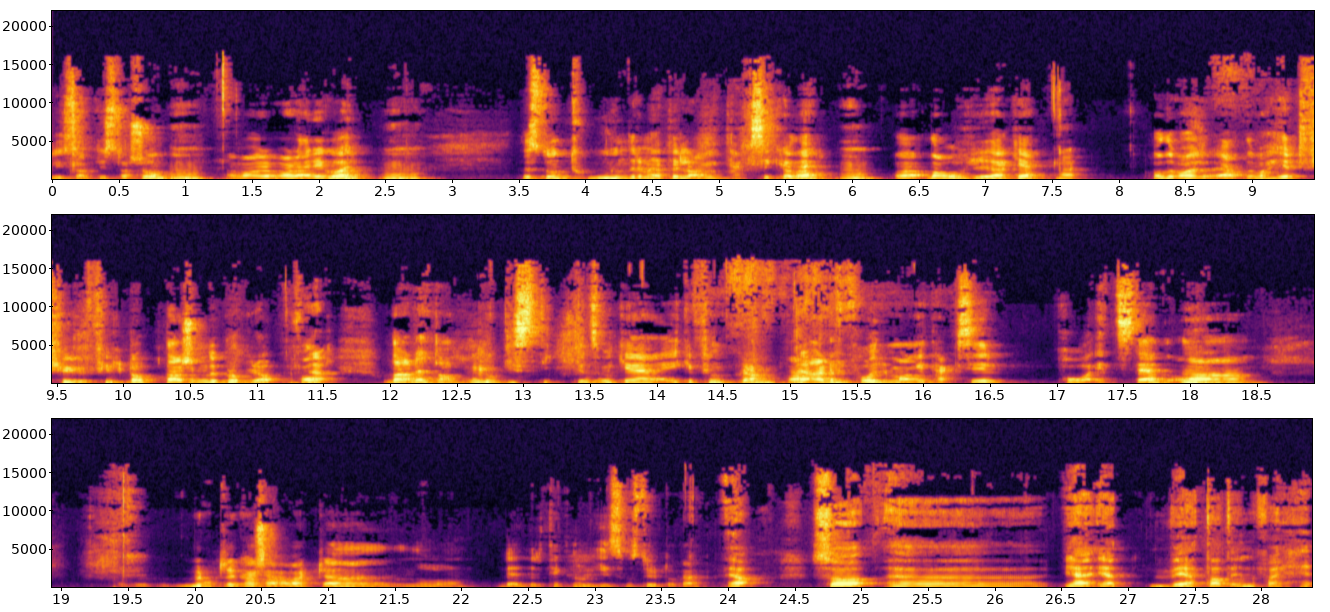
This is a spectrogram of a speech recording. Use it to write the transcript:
Lysaker stasjon. Jeg var, var der i går. Det sto en 200 meter lang taxikø der. Og da, da overdriver jeg ikke. Nei. Og det var, ja, det var helt fy- fylt opp der som du plukker opp folk. Ja. Og da er det et eller annet med logistikken som ikke, ikke funker. Da. da Ja. er det for mange taxier på ett sted. Og da burde det kanskje ha vært eh, noe bedre teknologi som styrte opp her. Ja, så øh, jeg, jeg vet at innenfor he,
